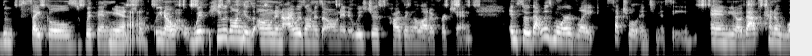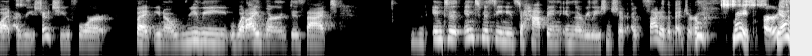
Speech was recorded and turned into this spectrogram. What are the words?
loop cycles within yeah. you know with he was on his own and i was on his own and it was just causing a lot of friction. And so that was more of like sexual intimacy. And you know that's kind of what i reached out to you for. But you know really what i learned is that into intimacy needs to happen in the relationship outside of the bedroom right. First. Yeah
